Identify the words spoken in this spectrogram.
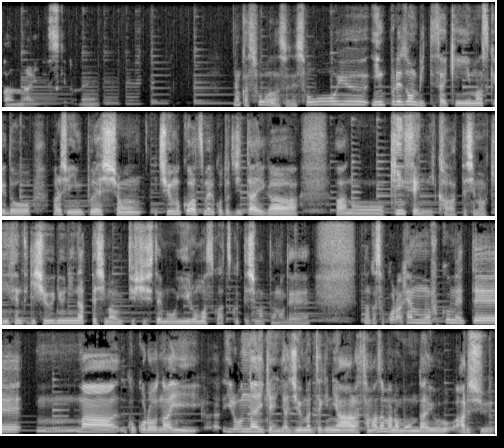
かんないですけどね。なんかそうなんですよね。そういうインプレゾンビって最近言いますけど、ある種インプレッション、注目を集めること自体が、あの、金銭に変わってしまう、金銭的収入になってしまうっていうシステムをイーロン・マスクは作ってしまったので、なんかそこら辺も含めて、まあ、心ない、いろんな意見、野獣馬的にあ様々な問題をある種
